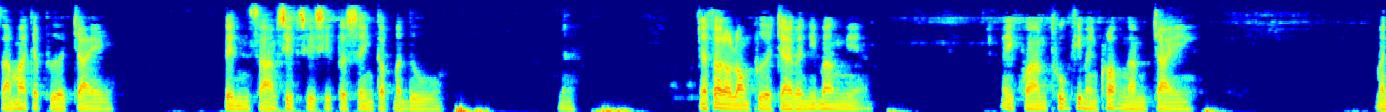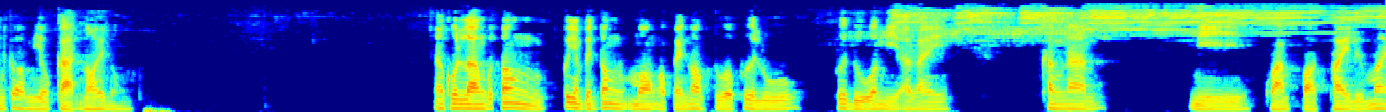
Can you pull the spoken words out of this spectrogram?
สามารถจะเผื่อใจเป็นสามสิบสี่สิบเปอร์เซ็นกลับมาดู แล้วถ้าเราลองเผื่อใจแบบนี้บ้างเนี่ยไอ้ความทุกข์ที่มันครอบงำใจ มันก็มีโอกาสน้อยลงคนเราก็ต้องก็ยังเป็นต้องมองออกไปนอกตัวเพื่อรู้ เพื่อดูว่ามีอะไรข้างหน้ามีความปลอดภัยหรือไม่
